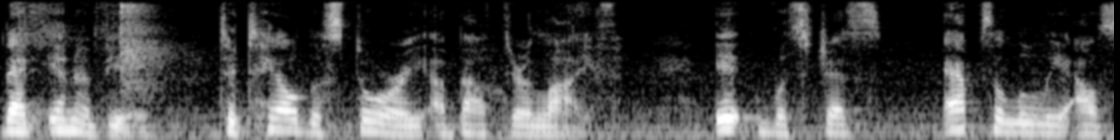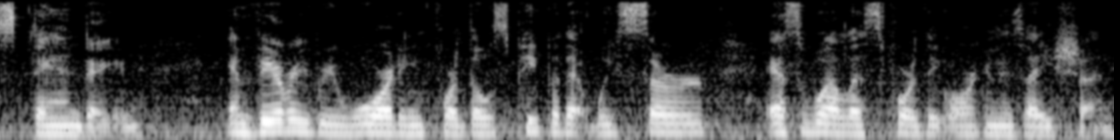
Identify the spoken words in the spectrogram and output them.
that interview to tell the story about their life. It was just absolutely outstanding and very rewarding for those people that we serve as well as for the organization.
